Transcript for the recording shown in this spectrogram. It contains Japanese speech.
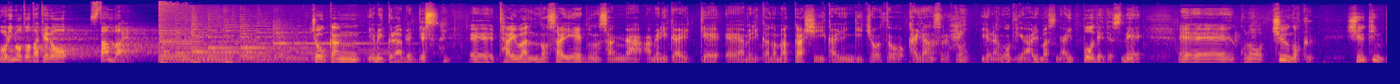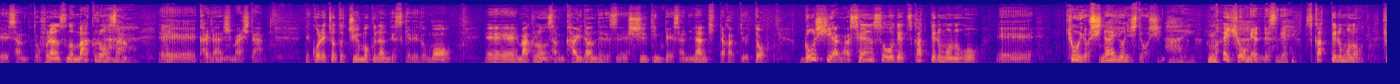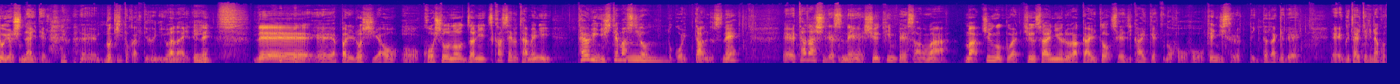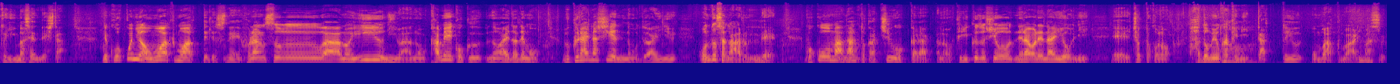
森本武郎スタンバイ。長官読み比べです、えー台湾の蔡英文さんがアメリカへ行って、えーアメリカのマッカーシー下院議長と会談するとい。うような動きがありますが、一方でですね、えーこの中国習近平さんとフランスのマクロンさん、えー会談しました。でこれちょっと注目なんですけれども、えーマクロンさん会談でですね習近平さんに何て言ったかというとロシアが戦争で使っているものを、えー供与しないようにしてほしい、はい。うまい表現ですね、使ってるものを供与しないで、えー武器とかっていうふうに言わないでね、で、えーやっぱりロシアをお 交渉の座につかせるために頼りにしてますよ、とこう言ったんですね。えーただしですね、習近平さんは、まあ、中国は仲裁による和解と政治解決の方法を堅持するって言っただけで、えー具体的なことを言いませんでした。でここには思惑もあってですねフランスはあの EU にはあの加盟国の間でもウクライナ支援の度合いに温度差があるんで、ここをまあなんとか中国からあの切り崩しを狙われないように、えーちょっとこの歯止めをかけに行ったという思惑もあります。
